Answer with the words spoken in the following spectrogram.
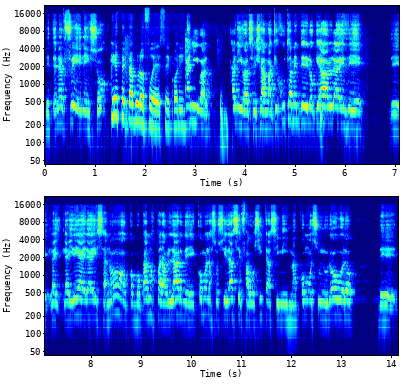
de, tener fe en eso. ¿Qué espectáculo fue ese, Cori? Caníbal, Caníbal se llama, que justamente de lo que habla es de la, idea era esa, ¿no? Convocarnos para hablar de cómo la sociedad se fagocita a sí misma, cómo es un uróboro de,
